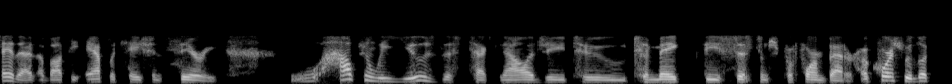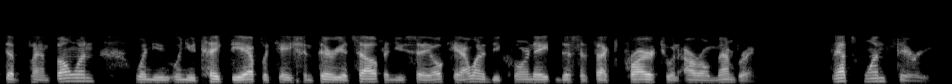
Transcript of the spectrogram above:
say that about the application theory. How can we use this technology to to make these systems perform better? Of course, we looked at Plant Bowen. When you when you take the application theory itself and you say, okay, I want to dechlorinate and disinfect prior to an RO membrane. That's one theory.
